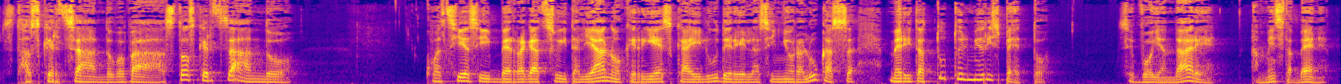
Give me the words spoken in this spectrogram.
Sto scherzando, papà, sto scherzando. Qualsiasi bel ragazzo italiano che riesca a eludere la signora Lucas merita tutto il mio rispetto. Se vuoi andare, a me sta bene.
